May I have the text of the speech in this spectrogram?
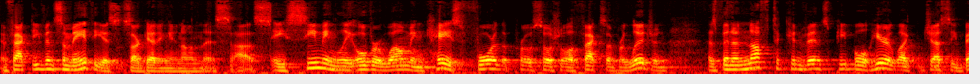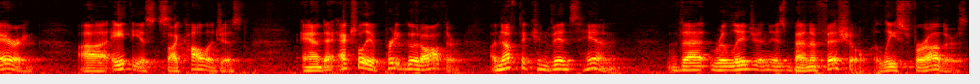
In fact, even some atheists are getting in on this. Uh, a seemingly overwhelming case for the pro social effects of religion has been enough to convince people here, like Jesse Bering, uh, atheist psychologist, and actually a pretty good author, enough to convince him that religion is beneficial, at least for others.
